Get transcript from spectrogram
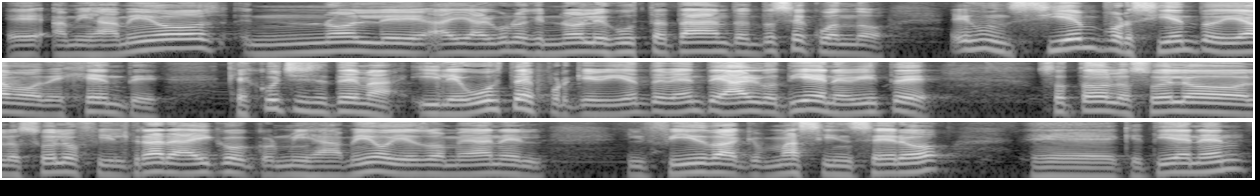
eh, a mis amigos, no le, hay algunos que no les gusta tanto. Entonces, cuando es un 100%, digamos, de gente que escucha ese tema y le gusta, es porque evidentemente algo tiene, ¿viste? Yo todo lo suelo, lo suelo filtrar ahí con, con mis amigos y ellos me dan el, el feedback más sincero eh, que tienen.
